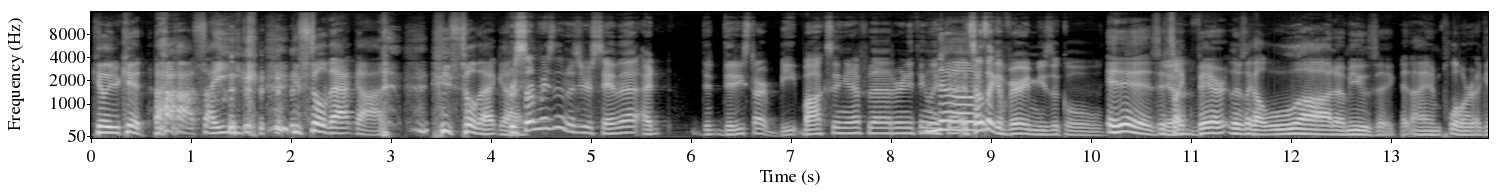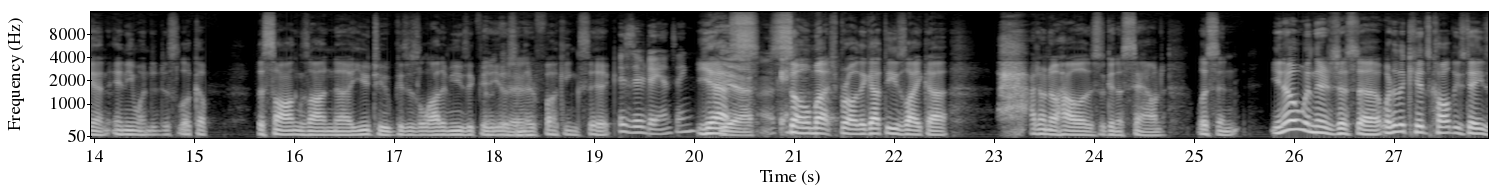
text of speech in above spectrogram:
kill your kid, ha, Saik. he's still that God. he's still that guy. For some reason, as you were saying that, I did, did he start beatboxing after that or anything like that? No. It sounds like a very musical. It is. It's Yeah. like very. There's like a lot of music. I implore again anyone to just look up the songs on uh, YouTube because there's a lot of music videos Okay. and they're fucking sick. Is there dancing? Yes, Yeah. Okay. so much, bro. They got these like uh, I don't know how this is gonna sound. Listen. You know when there's just uh, what are the kids called these days?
